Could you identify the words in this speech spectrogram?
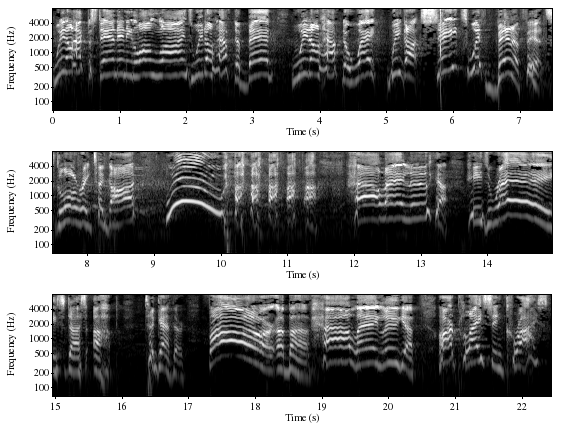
We don't have to stand any long lines. We don't have to beg. We don't have to wait. We got seats with benefits. Glory to God. Woo! Hallelujah. He's raised us up together far above. Hallelujah. Our place in Christ,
